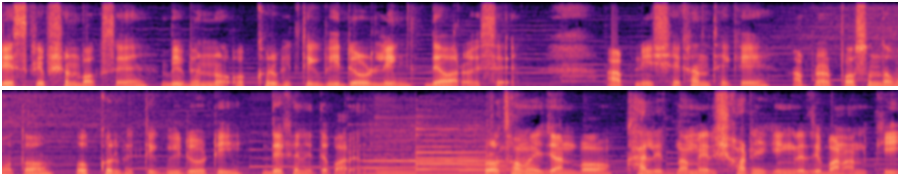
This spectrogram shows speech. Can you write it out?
ডেসক্রিপশন বক্সে বিভিন্ন অক্ষরভিত্তিক ভিডিওর লিঙ্ক দেওয়া রয়েছে। আপনি সেখান থেকে আপনার পছন্দ মতো অক্ষরভিত্তিক ভিডিওটি দেখে নিতে পারেন। প্রথমেই জানব খালিদ নামের সঠিক ইংরেজি বানান কি।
